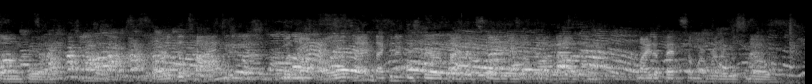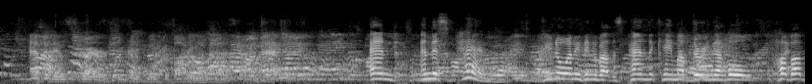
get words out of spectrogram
Sloan for part of the time, but not all the time, that can at least verify that Sloan was up and about and might have been somewhere where there was no evidence where she could have moved the body without. And and this pen. Do you know anything about this pen that came up during that whole hubbub?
